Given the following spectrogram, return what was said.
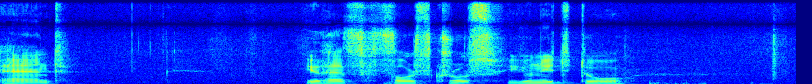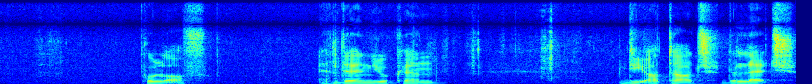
And you have four screws you need to pull off and then you can deattach the latch.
